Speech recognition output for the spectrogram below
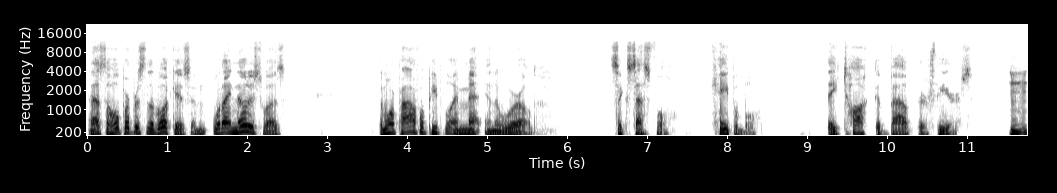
And that's the whole purpose of the book is. And what I noticed was the more powerful people I met in the world, successful, capable, they talked about their fears. Hmm.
